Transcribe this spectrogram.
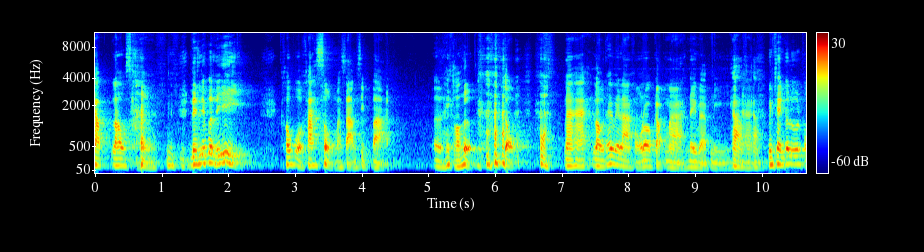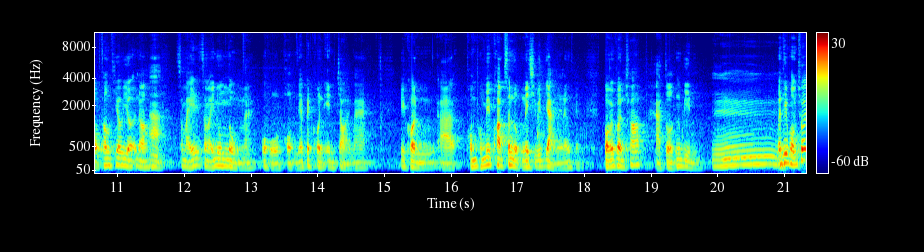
กับเราสั่ง Delivery เขาบวกค่าส่งมา 30 บาท เออให้เขาเหอะจบนะฮะเราได้เวลาของเรากลับมาในแบบนี้ครับนะฮะครับคุณเคนก็รู้ว่าผมท่องเที่ยวเยอะเนาะอ่าสมัยสมัยหนุ่มๆนะโอ้โหผมเนี่ยเป็นคนเอนจอยมาก มีคนอ่าผมผมมีความสนุกในชีวิตอย่างหนึ่งนะคุณเคนผมเป็นคนชอบหาตั๋วเครื่องบินอืมบางทีผมช่วย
